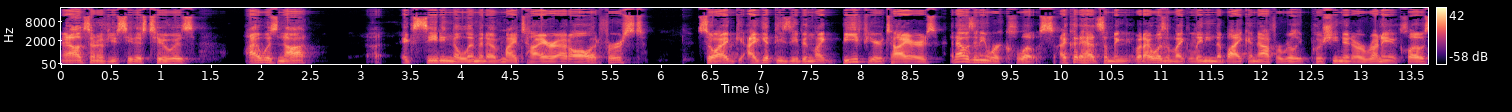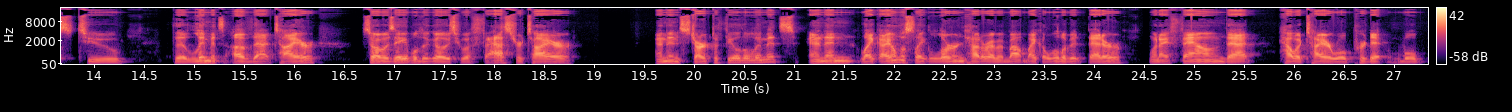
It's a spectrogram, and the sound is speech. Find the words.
Alex, I don't know if you see this too, is I was not uh, exceeding the limit of my tire at all at first. So I'd, I'd get these even like beefier tires and I was anywhere close. I could have had something, but I wasn't like leaning the bike enough or really pushing it or running it close to the limits of that tire. So I was able to go to a faster tire and then start to feel the limits. And then like I almost like learned how to ride my mountain bike a little bit better when I found that how a tire will predict will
